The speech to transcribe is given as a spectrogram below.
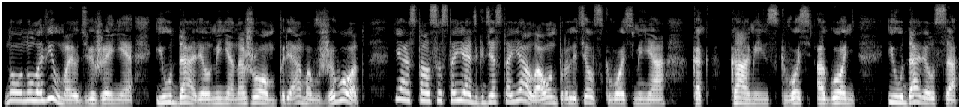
но он уловил мое движение и ударил меня ножом прямо в живот. Я остался стоять, где стоял, а он пролетел сквозь меня, как камень сквозь огонь, и ударился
